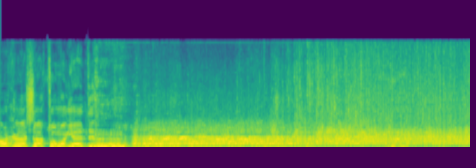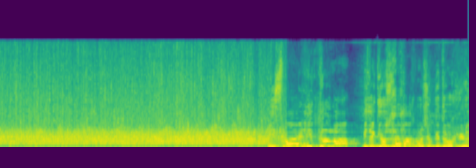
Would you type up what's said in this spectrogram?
Arkadaşlar Tom'a geldi. İsmail yıkılma. Bir de gözüne bakma çok kötü bakıyor.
